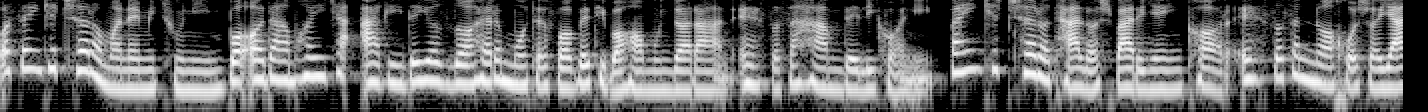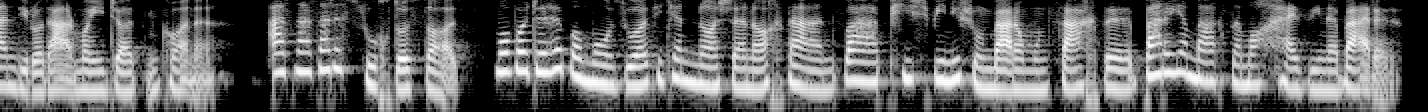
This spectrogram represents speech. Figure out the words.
واسه اینکه چرا ما نمی‌تونیم با آدمهایی که عقیده یا ظاهر متفاوتی با همون دارن احساس همدلی کنیم؟ و اینکه چرا تلاش برای این کار احساس ناخوشایندی رو در ما ایجاد می‌کنه؟ از نظر سوخت و ساز. مواجهه با موضوعاتی که ناشناختن و پیش بینیشون برامون سخته برای مغز ما هزینه بره.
